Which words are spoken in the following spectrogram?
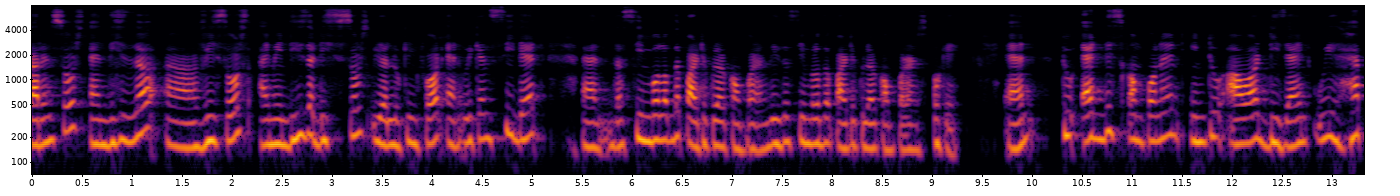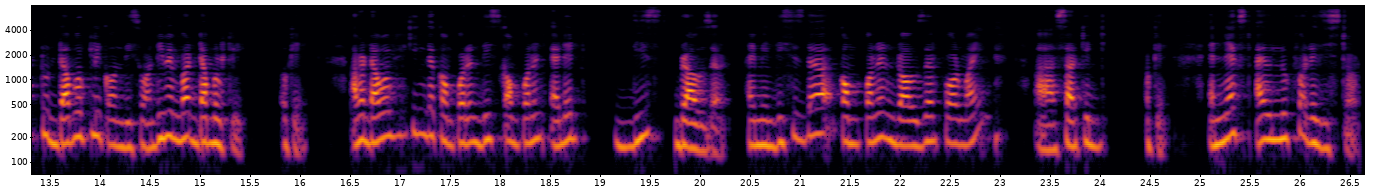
current source and this is the uh, V source I mean this is the DC source we are looking for and we can see that and the symbol of the particular component. This is the symbol of the particular components. Okay. And to add this component into our design we have to double click on this one. Remember double click. Okay. After double clicking the component this component added this browser. I mean this is the component browser for my uh, circuit. Okay. And next I will look for resistor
